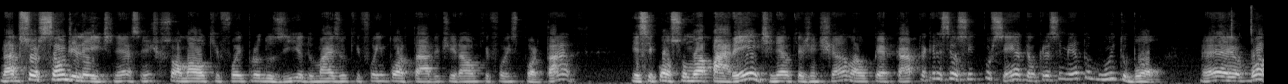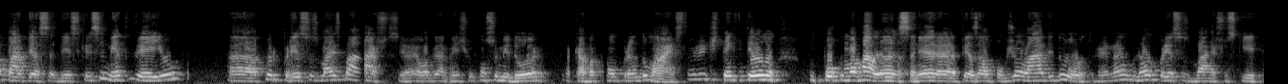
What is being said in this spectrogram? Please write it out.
na absorção de leite, né? Se a gente somar o que foi produzido mais o que foi importado e tirar o que foi exportado, esse consumo aparente, né, o que a gente chama, o per capita, cresceu 5%, é um crescimento muito bom. É, boa parte dessa, desse crescimento veio ah, por preços mais baixos. É, obviamente que o consumidor acaba comprando mais. Então a gente tem que ter um, um pouco uma balança, né? pesar um pouco de um lado e do outro. Né? Não, não preços baixos que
